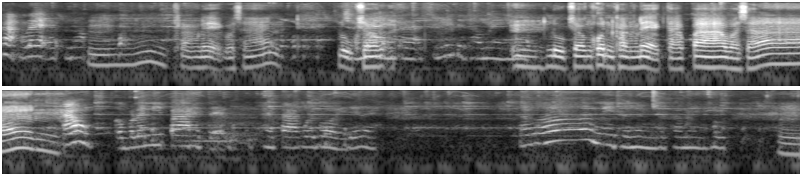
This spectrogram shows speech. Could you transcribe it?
ถังแรกเนาะ อืมครั้งแรกว่าซัน ลูกช่องทำไมกะสิจะทำไงอืมลูกช่องคนครั้งแรกตากปลาว่าซันเอ้าก็บ่ได้มีปลาให้แต่ให้ปลาบ่อยๆได้เลยน้ำเอ้ยมีเธอหนึ่งจะทำไงเฮ็ดอืม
